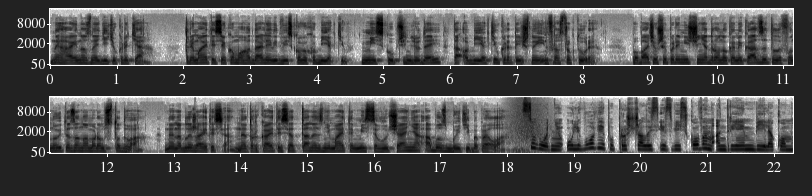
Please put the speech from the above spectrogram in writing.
Негайно знайдіть укриття. Тримайтесь якомога далі від військових об'єктів, місць скупчень людей та об'єктів критичної інфраструктури. Побачивши переміщення дрону камікадзе, телефонуйте за номером 102. Не наближайтеся, не торкайтеся та не знімайте місця влучання або збиті БПЛА. Сьогодні у Львові попрощались із військовим Андрієм Біляком.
